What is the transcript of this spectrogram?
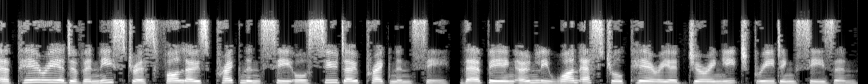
A period of anestrus follows pregnancy or pseudo-pregnancy, there being only one estral period during each breeding season.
